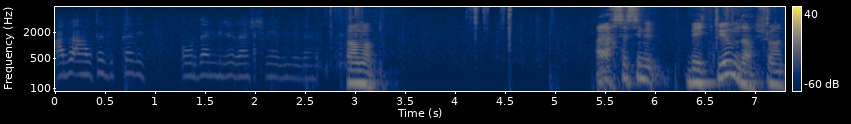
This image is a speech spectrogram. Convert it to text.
Abi alta dikkat et. Oradan biri rushlayabilir ha. Tamam. Ayak sesini bekliyorum da şu an.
